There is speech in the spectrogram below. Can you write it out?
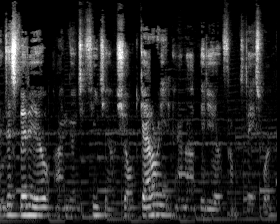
In this video I'm going to feature a short gallery and a video from today's work.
